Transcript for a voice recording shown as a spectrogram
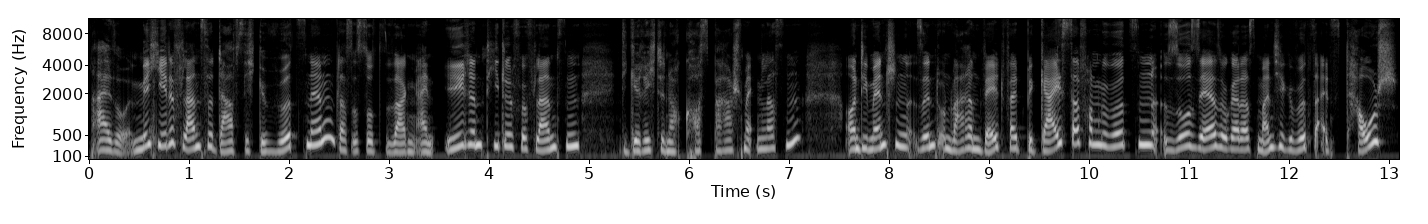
Also, nicht jede Pflanze darf sich Gewürz nennen. Das ist sozusagen ein Ehrentitel für Pflanzen, die Gerichte noch kostbarer schmecken lassen. Und die Menschen sind und waren weltweit begeistert von Gewürzen, so sehr sogar, dass manche Gewürze als Tausch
